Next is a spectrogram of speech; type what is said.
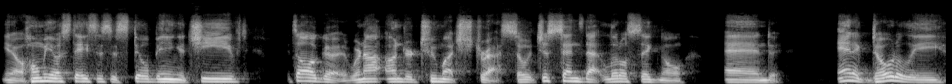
you know, homeostasis is still being achieved it's all good. We're not under too much stress. So it just sends that little signal. And anecdotally,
